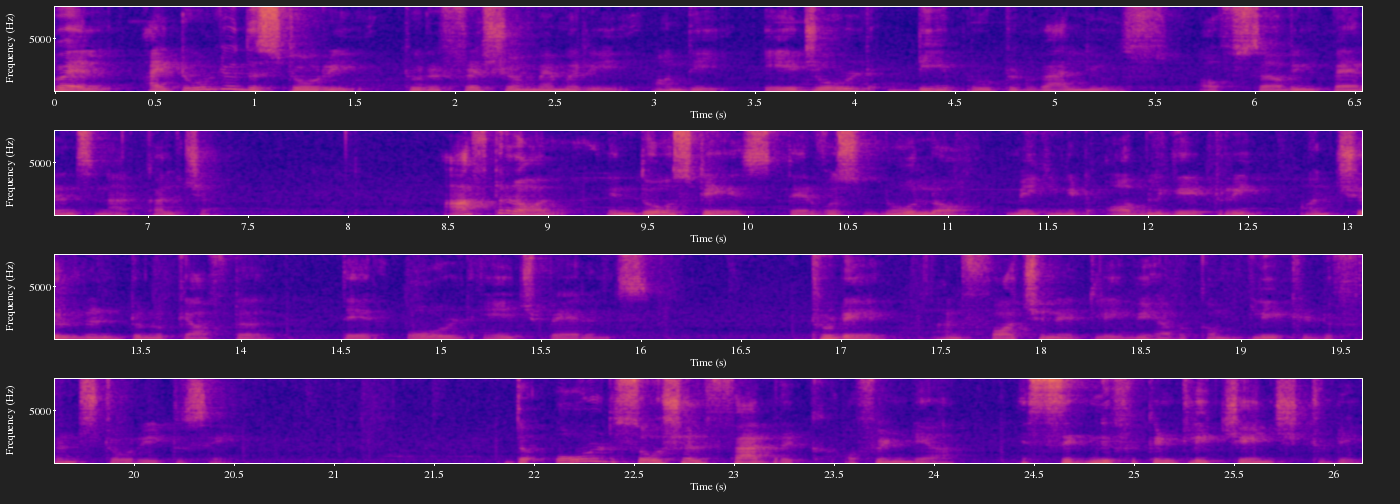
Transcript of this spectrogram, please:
Well, I told you the story to refresh your memory on the age old, deep rooted values of serving parents in our culture. After all, in those days, there was no law making it obligatory on children to look after their old age parents. Today, unfortunately, we have a completely different story to say. The old social fabric of India is significantly changed today.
